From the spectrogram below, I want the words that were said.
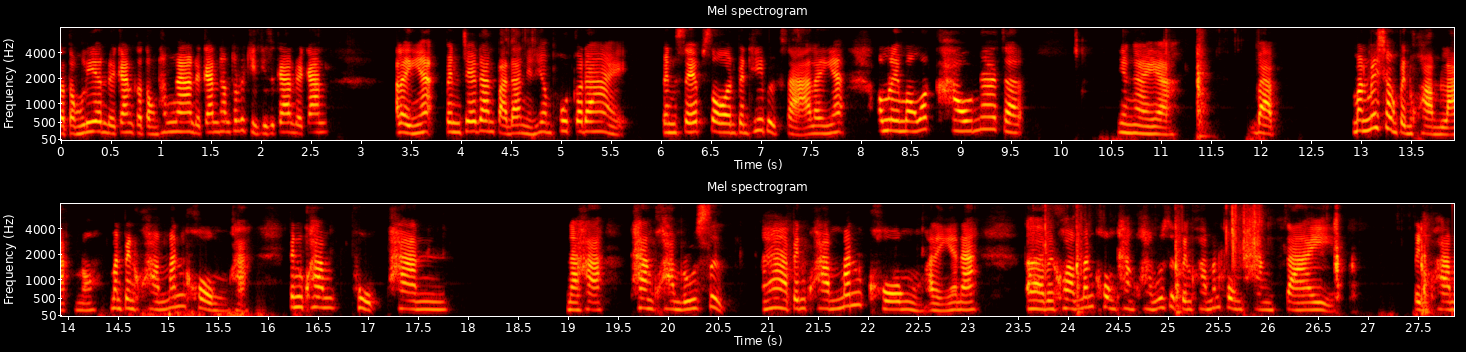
ก็ต้องเรียนด้วยกันก็ต้องทำงานด้วยกันทำธุรกิจกิจการด้วยกัน อะไรเงี้ยเป็นเจดันป่าดันอย่างที่ออมพูดก็ได้ เป็นเซฟโซนเป็นที่ปรึกษาอะไรเงี้ยออมเลยมองว่าเขาน่าจะยังไงอะแบบมันไม่เชิงเป็นความรักเนาะมันเป็นความมั่นคงค่ะ เป็นความผูกพันนะคะ ทางความรู้สึกอ่าเป็นความมั่นคงอะไรเงี้ยนะเออเป็นความมั่นคงทางความรู้สึก เป็นความมั่นคงทางใจ เป็นความ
